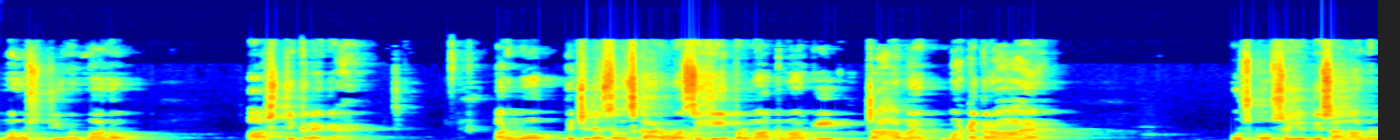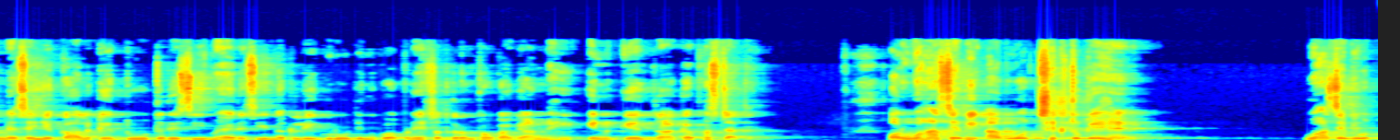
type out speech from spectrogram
मनुष्य जीवन, मानव आस्तिक रह गया है। और वो पिछले संस्कार वश ही परमात्मा की चाह में भटक रहा है। उसको सही दिशा ना मिलने से ये काल के दूत, ऋषि, मह, ऋषि, नकली गुरु जिनको अपने सदग्रंथों का ज्ञान नहीं, इनके जाकर फंस जाते। और वहाँ से भी अब वो छिक चुके हैं। वहाँ से भी वो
